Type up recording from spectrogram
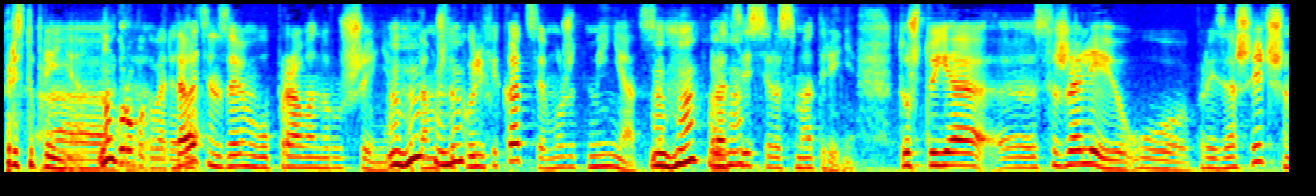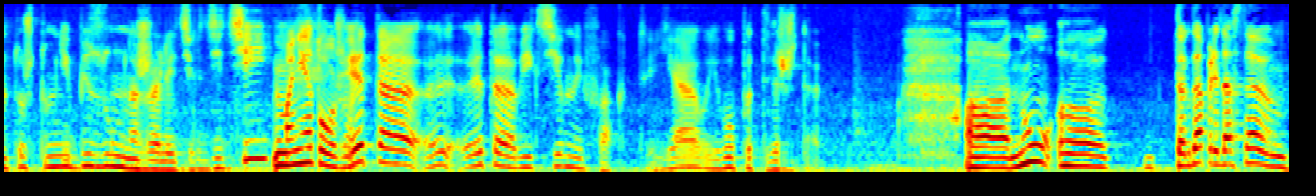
Преступления, э, ну, грубо говоря. Давайте да? назовем его правонарушением, угу, потому угу. что квалификация может меняться угу, в процессе угу. рассмотрения. То, что я э, сожалею о произошедшем, то, что мне безумно жаль этих детей... Мне тоже. Это, э, это объективный факт. Я его подтверждаю. А, ну, а, тогда предоставим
